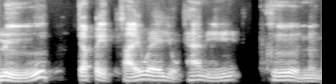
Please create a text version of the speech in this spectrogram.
หรือจะติดไซด์เวย์อยู่แค่นี้คือหนึ่ง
